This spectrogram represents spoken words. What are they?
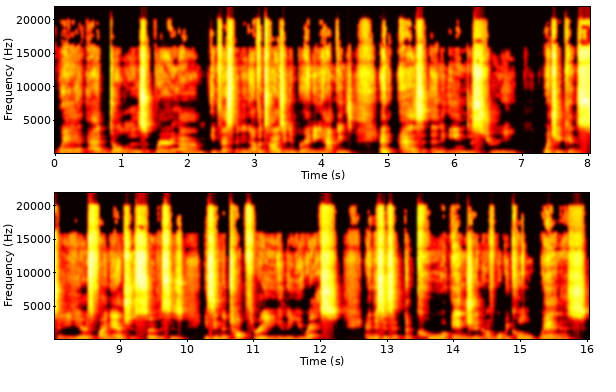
where ad dollars, where um, investment in advertising and branding happenings. And as an industry, what you can see here is financial services is in the top three in the US. And this is at the core engine of what we call awareness.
